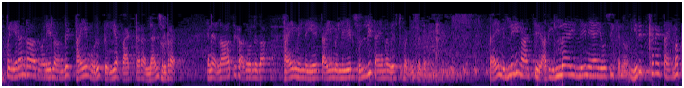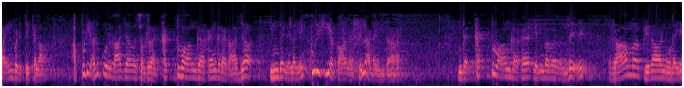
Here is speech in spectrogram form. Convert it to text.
இப்ப இரண்டாவது வரியில வந்து டைம் ஒரு பெரிய ஃபேக்டர் அல்லன்னு சொல்ற. ஏன்னா எல்லாத்துக்கும் அது ஒண்ணுதான். டைம் இல்லையே டைம் இல்லையே சொல்லி டைமை வேஸ்ட் பண்ணிட்டு இருக்கிறேன். டைம் இல்லைன்னு ஆச்சு அது இல்ல இல்லைன்னு ஏன் யோசிக்கணும்? இருக்கிற டைமை பயன்படுத்திக்கலாம். அப்படி அதுக்கு ஒரு ராஜாவை சொல்றார். கட்டுவாங்கங்கிற ராஜா இந்த நிலையை குறுகிய காலத்தில் அடைந்தார். இந்த கட்டுவாங்கக என்பவர் வந்து ராமபிரானுடைய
